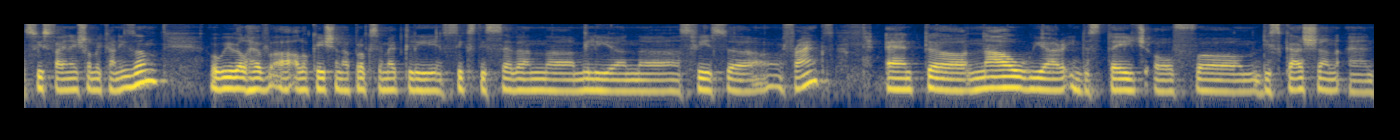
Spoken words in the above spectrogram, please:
Swiss financial mechanism we will have uh, allocation approximately 67 uh, million uh, Swiss francs. And now we are in the stage of um, discussion and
